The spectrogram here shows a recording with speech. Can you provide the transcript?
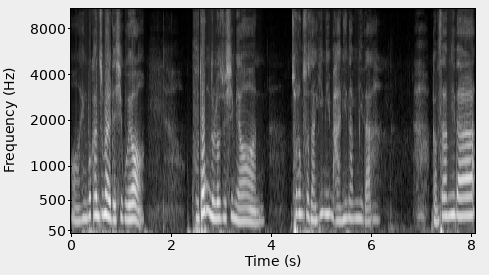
어, 행복한 주말 되시고요. 구독 눌러주시면 초롱소장 힘이 많이 납니다. 감사합니다.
